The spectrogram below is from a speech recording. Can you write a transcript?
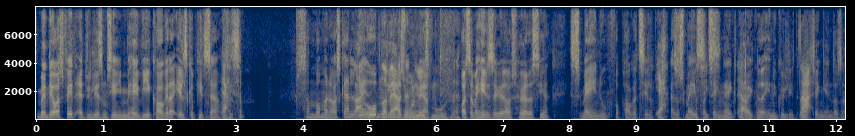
Men det er også fedt, at du ligesom siger, hey, vi er kokke, der elsker pizza. Ja. Ja. Så, så må man også gerne lege Det åbner en lille verden en smule lille mere. smule. Ja. Og som jeg helt sikkert også hører dig sige, smag nu for pokker til. Ja, altså smag præcis. på tingene, ikke? Der Ja. er jo ikke noget endegyldigt. Nej. Ting ændrer sig.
